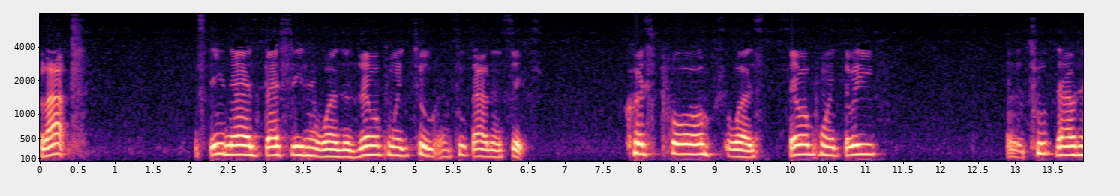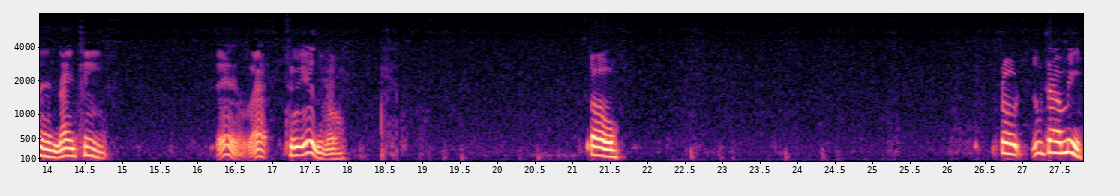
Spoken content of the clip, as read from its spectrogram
Blocks. Steve Nash's best season was a 0.2 in 2006. Chris Paul was 0.3 in the 2019. Damn, that two years ago. So So you tell me.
